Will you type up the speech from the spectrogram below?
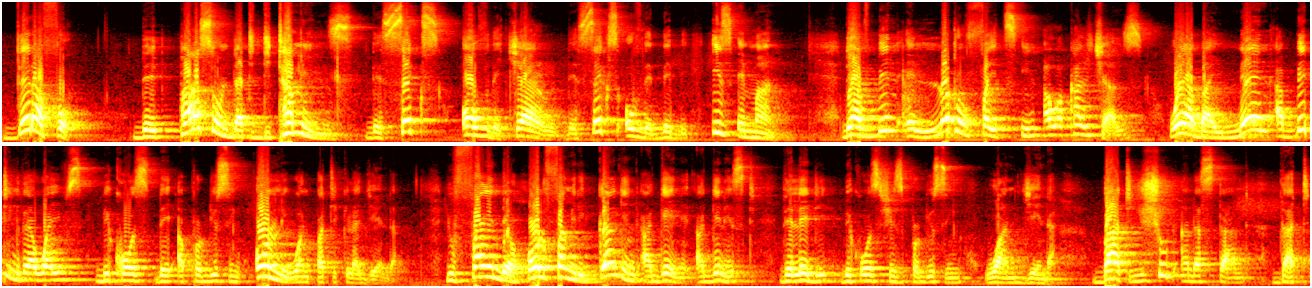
Therefore, the person that determines the sex of the child, the sex of the baby, is a man. There have been a lot of fights in our cultures whereby men are beating their wives because they are producing only one particular gender. You find the whole family ganging again against the lady because she's producing one gender. But you should understand that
